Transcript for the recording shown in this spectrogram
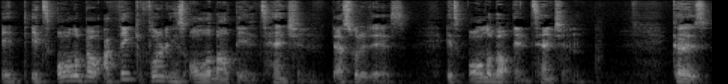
it it's all about. I think flirting is all about the intention. That's what it is. It's all about intention, because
